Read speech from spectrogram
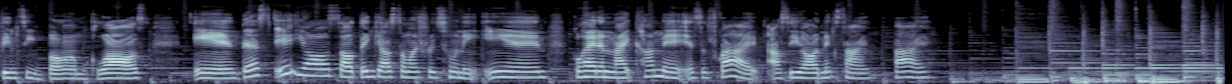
Fenty Balm Gloss. And that's it, y'all. So thank y'all so much for tuning in. Go ahead and like, comment, and subscribe. I'll see y'all next time. Bye.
